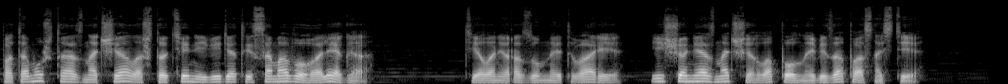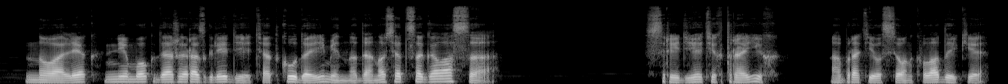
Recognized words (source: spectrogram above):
Потому что означало, что те не видят и самого Олега. Тело неразумной твари еще не означало полной безопасности. Но Олег не мог даже разглядеть, откуда именно доносятся голоса. «Среди этих троих», — обратился он к владыке,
